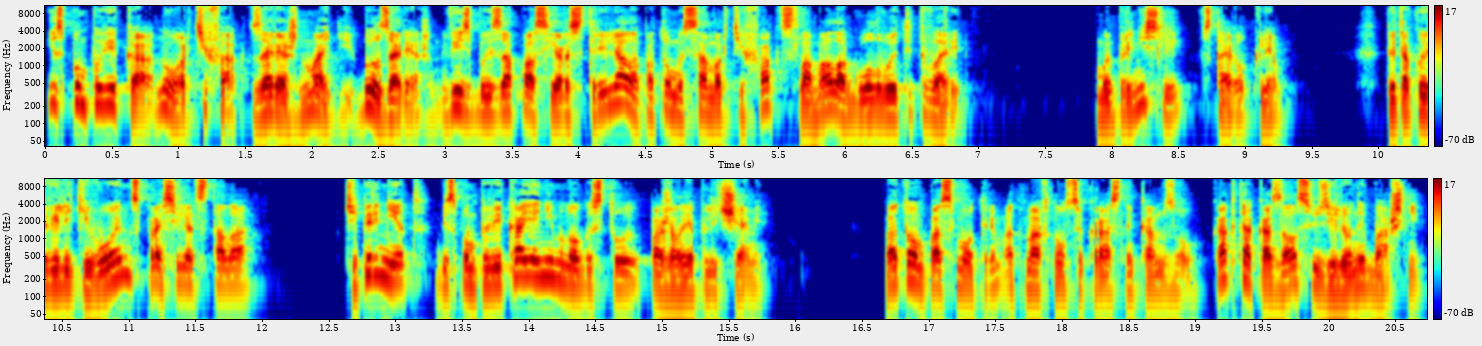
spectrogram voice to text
Из помповика, ну, артефакт, заряжен магией, был заряжен. Весь боезапас я расстрелял, а потом и сам артефакт сломал о голову этой твари. Мы принесли, вставил Клем. Ты такой великий воин? Спросили от стола. Теперь нет, без помповика я немного стою, пожал я плечами. Потом посмотрим, отмахнулся красный камзол. Как ты оказался у зеленой башни?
